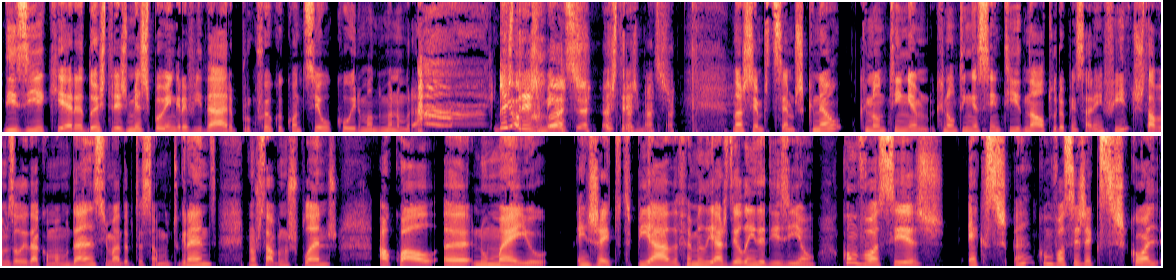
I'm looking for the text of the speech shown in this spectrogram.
dizia que era dois, três meses para eu engravidar, porque foi o que aconteceu com o irmão do meu namorado. dois, três meses. Dois, três meses. Nós sempre dissemos que não, que não, tinha, que não tinha sentido na altura pensar em filhos, estávamos a lidar com uma mudança e uma adaptação muito grande, não estava nos planos, ao qual, ah, no meio, em jeito de piada, familiares dele ainda diziam: como vocês é que se, como vocês é que se escolhe.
